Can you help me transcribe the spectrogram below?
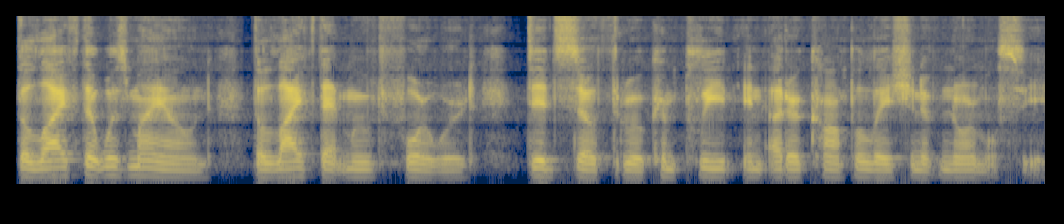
The life that was my own, the life that moved forward, did so through a complete and utter compilation of normalcy,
